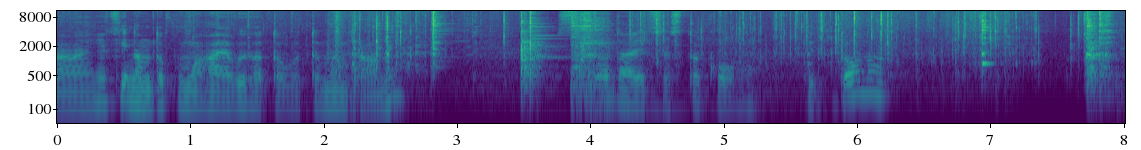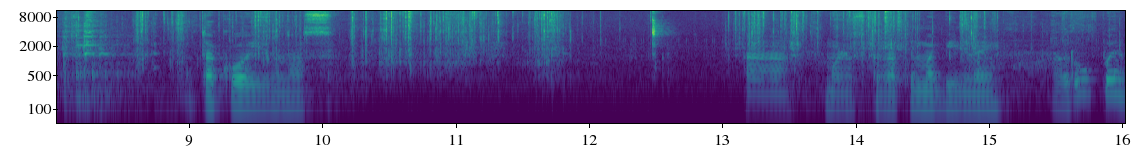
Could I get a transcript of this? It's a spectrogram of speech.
е, який нам допомагає виготовити мембрану, складається з такого піддона. Такої у нас, можна сказати, мобільної групи.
